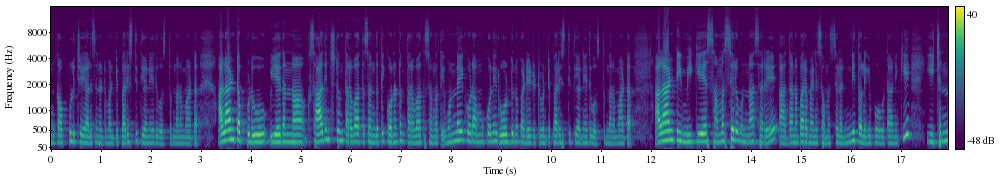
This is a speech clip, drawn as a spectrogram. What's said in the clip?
ఇంకా అప్పులు చేయాల్సినటువంటి పరిస్థితి అనేది వస్తుందన్నమాట. అలాంటప్పుడు ఏదన్నా సాధించడం తర్వాత సంగతి కొనటం తర్వాత సంగతి ఉన్నాయి కూడా అమ్ముకొని రోడ్డును పడేటటువంటి పరిస్థితి అనేది వస్తుందన్నమాట. అలాంటి మీకు ఏ సమస్యలు ఉన్నా సరే ఆ ధనపరమైన సమస్యలన్నీ తొలగిపోవటానికి ఈ చిన్న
